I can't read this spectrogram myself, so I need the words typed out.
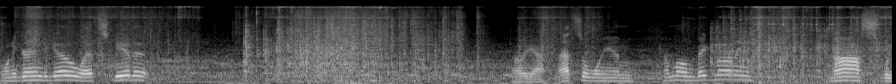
20 grand to go. Let's get it. Oh yeah, that's a win. Come on, big money. Nice, we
